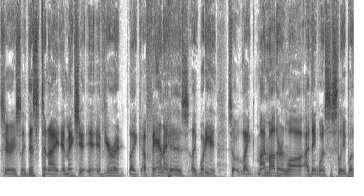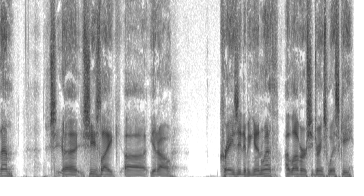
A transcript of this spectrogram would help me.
Seriously, this tonight it makes you if you're a, like a fan of his, like what do you so like my mother-in-law I think wants to sleep with him. She, uh, she's like uh, you know crazy to begin with. I love her. She drinks whiskey.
